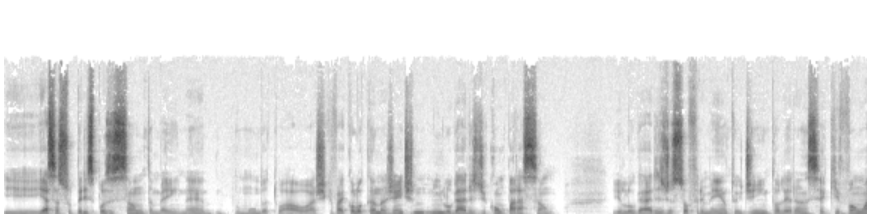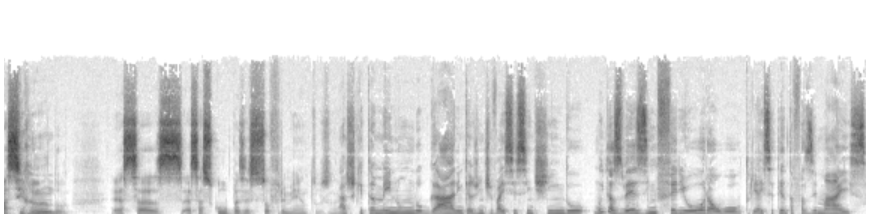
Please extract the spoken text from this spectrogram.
e essa superexposição também né, do mundo atual, acho que vai colocando a gente em lugares de comparação e lugares de sofrimento e de intolerância que vão acirrando essas, essas culpas, esses sofrimentos. Né? Acho que também num lugar em que a gente vai se sentindo muitas vezes inferior ao outro, e aí você tenta fazer mais.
